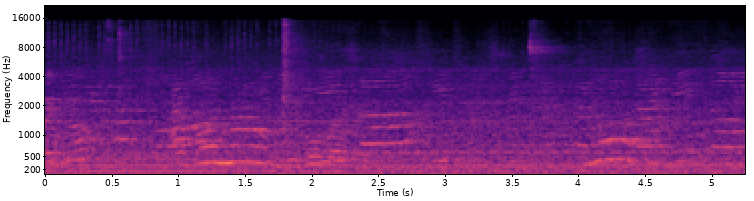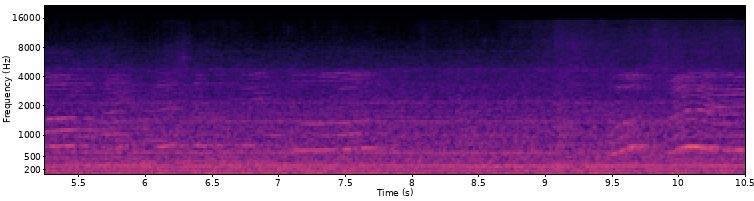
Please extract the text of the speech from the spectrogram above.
right now?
